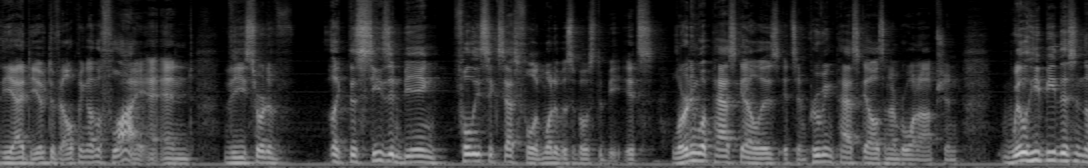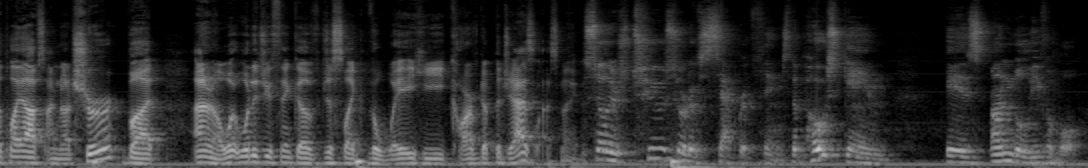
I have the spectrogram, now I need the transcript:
the idea of developing on the fly and the sort of like this season being fully successful in what it was supposed to be. It's learning what Pascal is, it's improving Pascal as the number one option. Will he be this in the playoffs? I'm not sure, but I don't know. What, what did you think of just like the way he carved up the Jazz last night? So there's two sort of separate things. The post game is unbelievable.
